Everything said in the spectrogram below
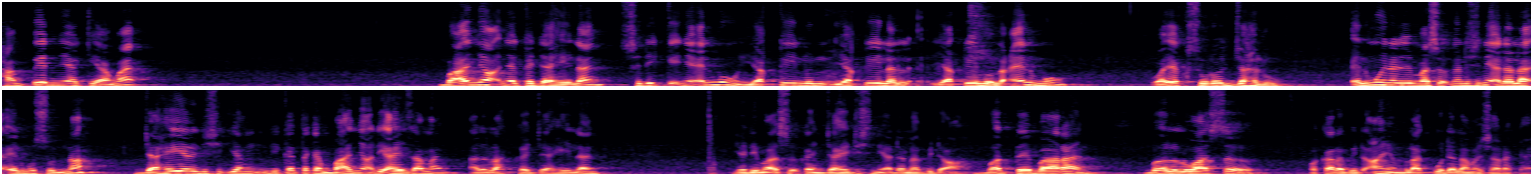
hampirnya kiamat banyaknya kejahilan sedikitnya ilmu. Yaqilul yaqilal yaqilul ilmu wa yaksurul jahlu. Ilmu yang dimasukkan di sini adalah ilmu sunnah. Jahil yang dikatakan banyak di akhir zaman adalah kejahilan. Yang dimaksudkan jahil di sini adalah bid'ah. Bertebaran berleluasa. Perkara bid'ah yang berlaku dalam masyarakat.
